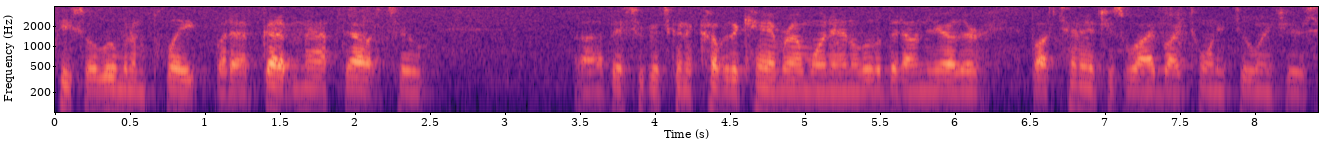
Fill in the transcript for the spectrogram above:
piece of aluminum plate, but I've got it mapped out to uh, basically it's going to cover the camera on one end, a little bit on the other, about 10 inches wide by 22 inches.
